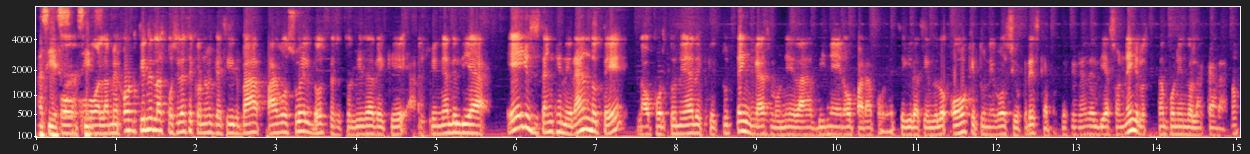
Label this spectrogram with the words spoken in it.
Así es. O, a lo mejor tienes las posibilidades económicas de decir, va, pago sueldos, pero se te olvida de que al final del día ellos están generándote la oportunidad de que tú tengas moneda, dinero para poder seguir haciéndolo o que tu negocio crezca, porque al final del día son ellos los que están poniendo la cara, ¿no?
